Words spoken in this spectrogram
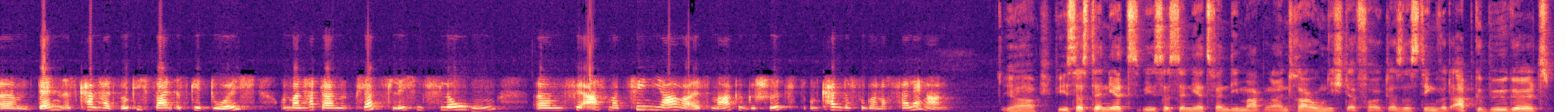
Ähm, denn es kann halt wirklich sein, es geht durch und man hat dann plötzlich einen Slogan ähm, für erstmal zehn Jahre als Marke geschützt und kann das sogar noch verlängern. Ja, wie ist das denn jetzt, wie ist das denn jetzt, wenn die Markeneintragung nicht erfolgt? Also das Ding wird abgebügelt,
